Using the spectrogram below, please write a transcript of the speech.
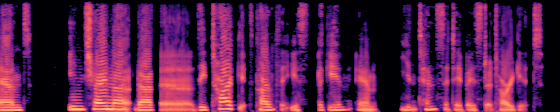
And in China, that uh, the target currently is again an intensity-based target.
